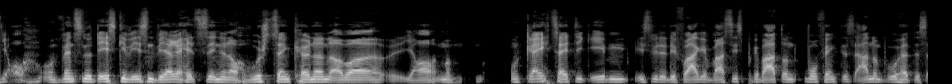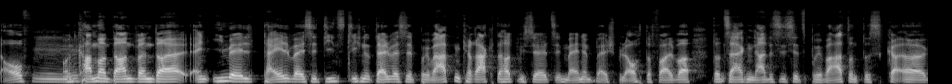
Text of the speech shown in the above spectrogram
Ja, und wenn es nur das gewesen wäre, hätte es ihnen auch wurscht sein können, aber ja, man, und gleichzeitig eben ist wieder die Frage, was ist privat und wo fängt es an und wo hört es auf? Mhm. Und kann man dann, wenn da ein E-Mail teilweise dienstlichen und teilweise privaten Charakter hat, wie es ja jetzt in meinem Beispiel auch der Fall war, dann sagen, na, das ist jetzt privat und das äh,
